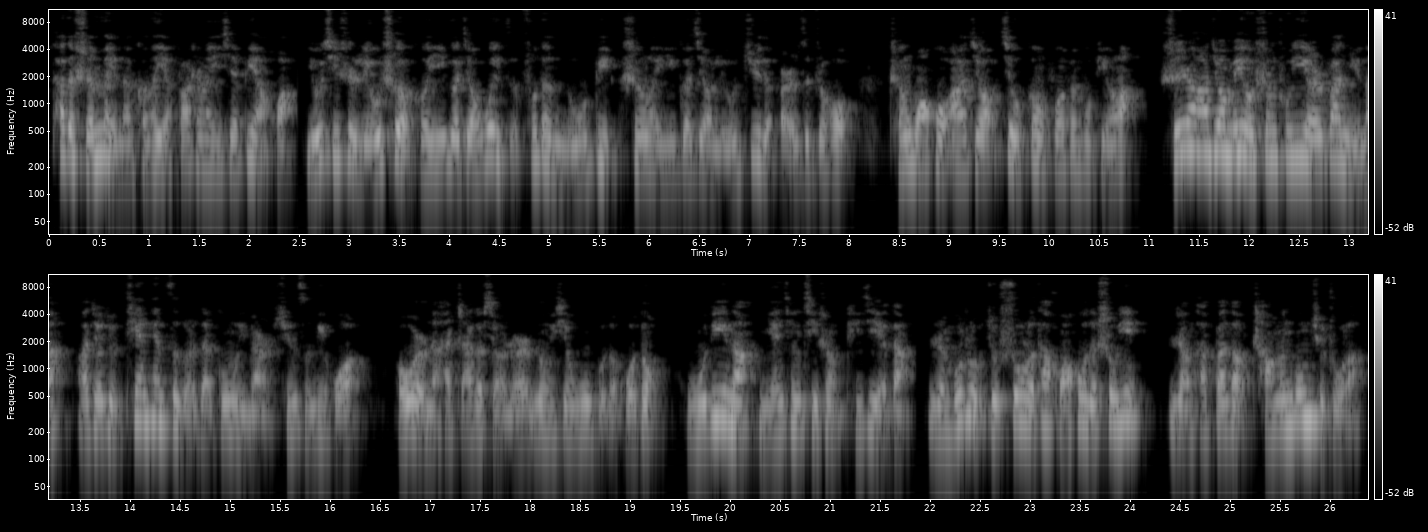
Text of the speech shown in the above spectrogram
他的审美呢，可能也发生了一些变化。尤其是刘彻和一个叫卫子夫的奴婢生了一个叫刘据的儿子之后，陈皇后阿娇就更愤愤不平了。谁让阿娇没有生出一儿半女呢？阿娇就天天自个儿在宫里面寻死觅活。偶尔呢还扎个小人儿弄一些巫蛊的活动。武帝呢年轻气盛脾气也大忍不住就收了他皇后的寿印让他搬到长门宫去住了。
